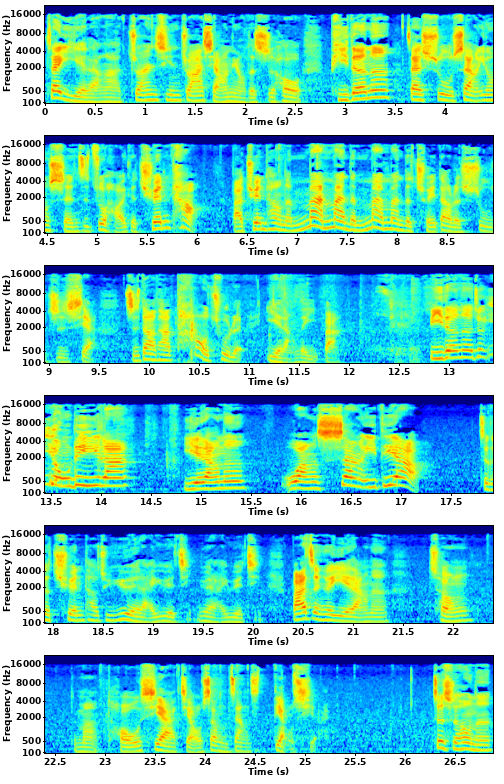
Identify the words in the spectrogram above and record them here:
在野狼啊专心抓小鸟的时候，彼得呢在树上用绳子做好一个圈套，把圈套呢慢慢的、慢慢的垂到了树枝下，直到他套住了野狼的尾巴。彼得呢就用力一拉，野狼呢往上一跳，这个圈套就越来越紧，越来越紧，把整个野狼呢从什么头下脚上这样子吊起来。这时候呢，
